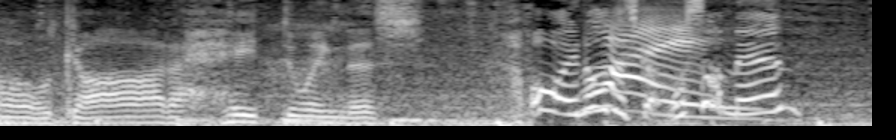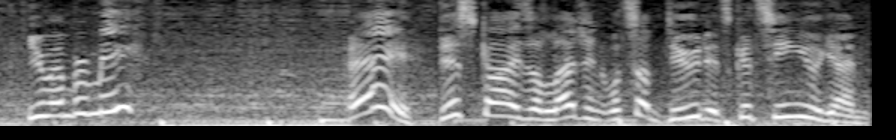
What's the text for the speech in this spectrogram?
Oh God, I hate doing this. Oh, I know this guy. What's up, man? You remember me? Hey, this guy's a legend. What's up, dude? It's good seeing you again.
